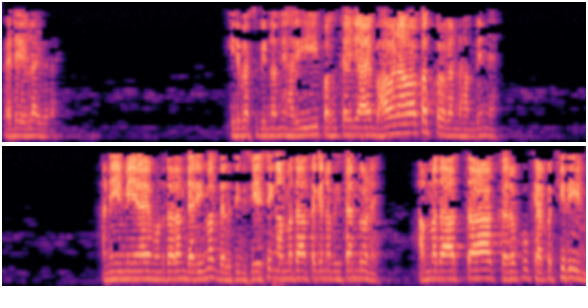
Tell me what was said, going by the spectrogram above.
වැඩේ වෙලා ඉවරයි. ඊට පස්සේ පින්නන්නේ හරි පසුතැවිලි ආය භාවනාවක්වත් කරගන්න හම්බෙන්නේ නැහැ. අනේ මේ අය මොනතරම් දැරීමක්ද ඉතින් විශේෂයෙන් අම්මා තාත්තා ගැන අපි හිතන්න ඕනේ. අම්මා තාත්තා කරපු කැපකිරීම.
